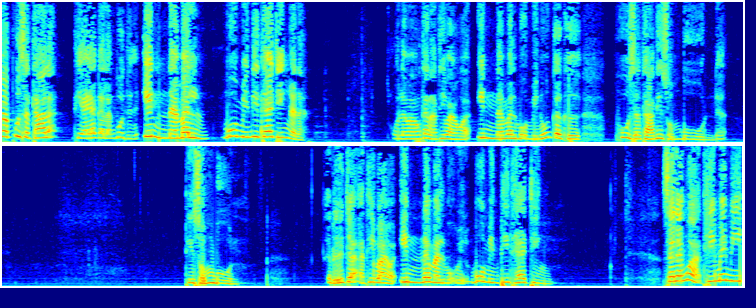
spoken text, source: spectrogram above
ภาพผู้ศรัทธาละที่อายะกำลังพูดถึงอินนามัลมุมินที่แท้จริงอะนะอุลามะบางท่านอธิบายว่าอินนามัลมุมินุนก็คือ ผู้ศรัทธาที่สมบูรณ์นะที่สมบูรณ์ หรือจะอธิบายว่าอินนัมัลมุมินมุมินที่แท้จริง แสดงว่าที่ไม่มี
